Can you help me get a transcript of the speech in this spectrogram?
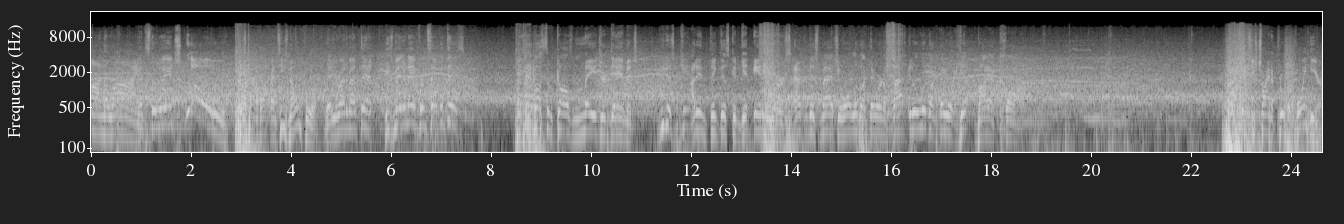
on the line. That's the way it's... Whoa! This kind of offense he's known for. Yeah, you're right about that. He's made a name for himself with this. That must have caused major damage. You just can't. I didn't think this could get any worse. After this match, it won't look like they were in a fight. It'll look like they were hit by a car. I think she's trying to prove a point here.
